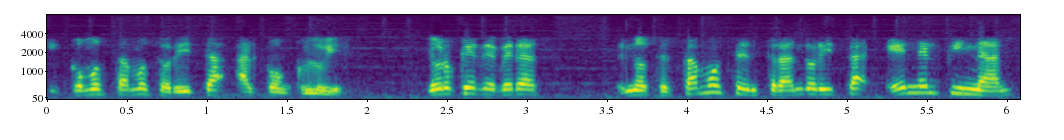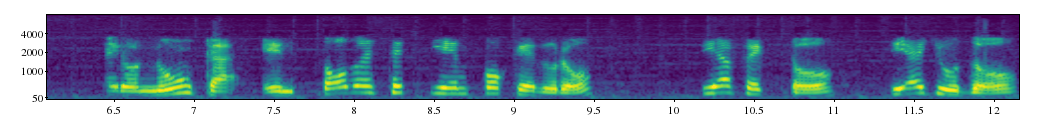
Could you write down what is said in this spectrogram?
y cómo estamos ahorita al concluir. Yo creo que de veras nos estamos centrando ahorita en el final, pero nunca en todo este tiempo que duró, si afectó, si ayudó,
